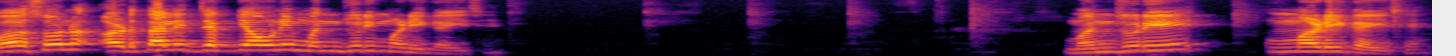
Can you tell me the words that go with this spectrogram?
બસો ને અડતાલીસ જગ્યાઓની મંજૂરી મળી ગઈ છે. મંજૂરી મળી ગઈ છે.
